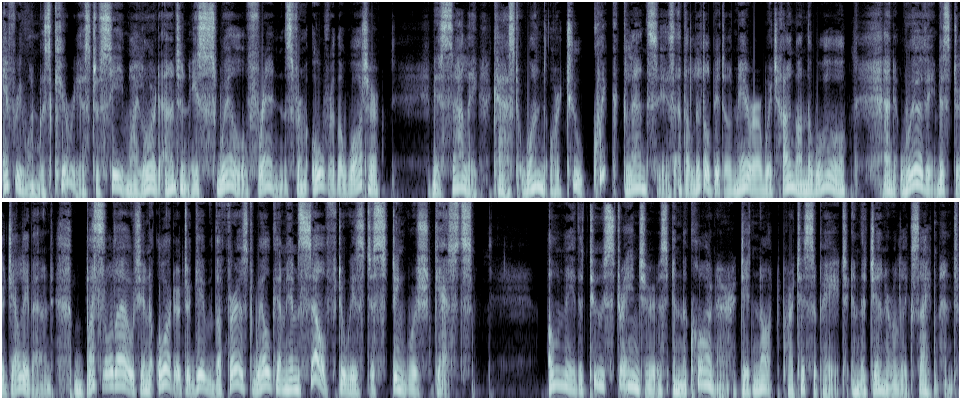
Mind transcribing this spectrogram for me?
Everyone was curious to see my Lord Antony's swell friends from over the water. Miss Sally cast one or two quick glances at the little bit of mirror which hung on the wall, and worthy Mr. Jellyband bustled out in order to give the first welcome himself to his distinguished guests. Only the two strangers in the corner did not participate in the general excitement.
